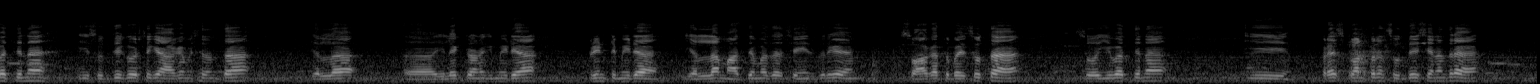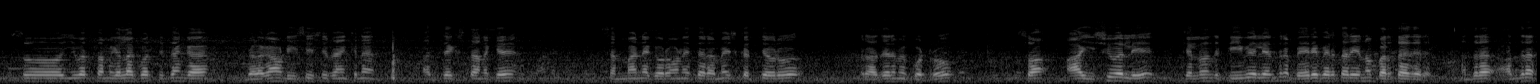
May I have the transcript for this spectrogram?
ಇವತ್ತಿನ ಈ ಸುದ್ದಿಗೋಷ್ಠಿಗೆ ಆಗಮಿಸಿದಂಥ ಎಲ್ಲ ಇಲೆಕ್ಟ್ರಾನಿಕ್ ಮೀಡಿಯಾ ಪ್ರಿಂಟ್ ಮೀಡಿಯಾ ಎಲ್ಲ ಮಾಧ್ಯಮದ ಸ್ನೇಹಿತರಿಗೆ ಸ್ವಾಗತ ಬಯಸುತ್ತಾ ಸೊ ಇವತ್ತಿನ ಈ ಪ್ರೆಸ್ ಕಾನ್ಫರೆನ್ಸ್ ಉದ್ದೇಶ ಏನಂದ್ರೆ ಸೊ ಇವತ್ತು ನಮಗೆಲ್ಲ ಗೊತ್ತಿದ್ದಂಗೆ ಬೆಳಗಾವಿ ಡಿ ಸಿ ಸಿ ಬ್ಯಾಂಕಿನ ಅಧ್ಯಕ್ಷ ಸ್ಥಾನಕ್ಕೆ ಸನ್ಮಾನ್ಯ ಗೌರವಾನ್ವಿತ ರಮೇಶ್ ಕತ್ತಿಯವರು ರಾಜೀನಾಮೆ ಕೊಟ್ಟರು ಸೊ ಆ ಇಶ್ಯೂ ಅಲ್ಲಿ ಕೆಲವೊಂದು ಟಿ ವಿಯಲ್ಲಿ ಅಂದ್ರೆ ಬೇರೆ ಬೇರೆ ಥರ ಏನೋ ಬರ್ತಾ ಇದ್ದಾರೆ ಅಂದ್ರೆ ಅಂದ್ರೆ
